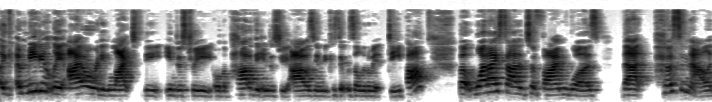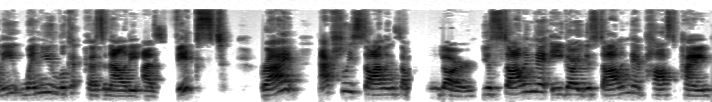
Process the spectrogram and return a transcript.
like, immediately, I already liked the industry or the part of the industry I was in because it was a little bit deeper. But what I started to find was, that personality, when you look at personality as fixed, right? Actually styling someone ego. You're styling their ego, you're styling their past pain,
